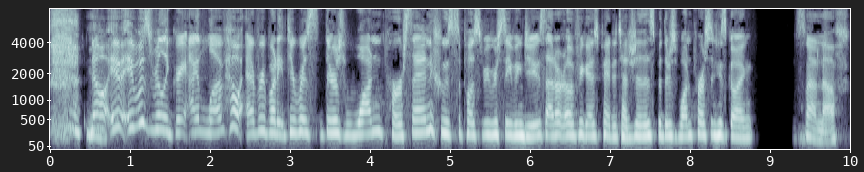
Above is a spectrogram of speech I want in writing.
Mhm. no, it, it was really great. I love how everybody there was there's one person who's supposed to be receiving juice. I don't know if you guys paid attention to this, but there's one person who's going, it's not enough.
